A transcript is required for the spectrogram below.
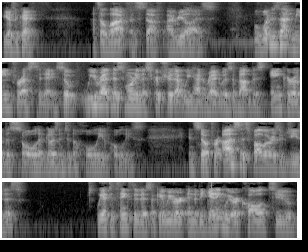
You guys okay? That's a lot of stuff, I realize. But what does that mean for us today? So we read this morning, the scripture that we had read was about this anchor of the soul that goes into the Holy of Holies. And so for us as followers of Jesus, we have to think through this. Okay, we were in the beginning, we were called to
